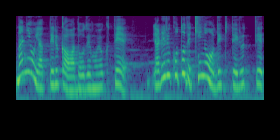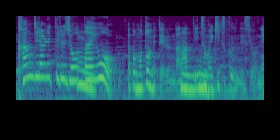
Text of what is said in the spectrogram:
何をやってるかはどうでもよくてやれることで機能できてるって感じられてる状態をやっぱ求めてるんだなっていつも行き着くんですよね。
